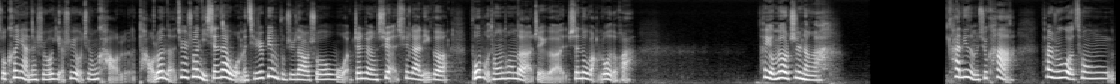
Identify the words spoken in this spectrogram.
做科研的时候也是有这种考讨论的，就是说你现在我们其实并不知道说我真正训训练了一个普普通通的这个深度网络的话。它有没有智能啊？看你怎么去看啊。它如果从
